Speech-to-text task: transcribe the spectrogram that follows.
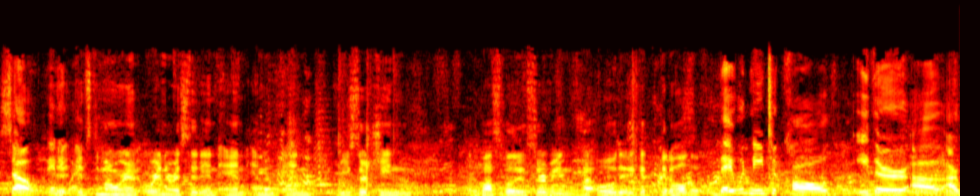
So anyway, If someone were, were interested in, in, in, in researching the possibility of serving, how, who would they get, get a hold of? they would need to call either uh, our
